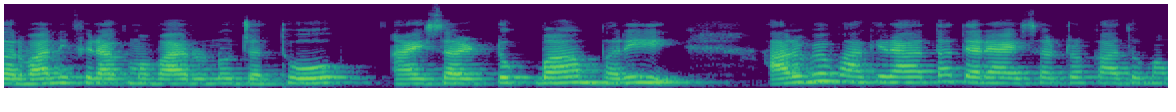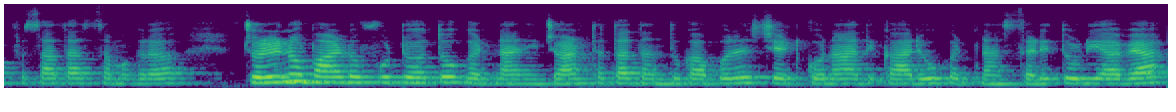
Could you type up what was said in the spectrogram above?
કરવાની ફિરાકમાં વાયરોનો જથ્થો, આઈસર ટૂંકમાં ભરી આરોપીઓ ભાગી રહ્યા હતા ત્યારે આઈસર ટ્રક કાદોમાં ફસાતા સમગ્ર ચોરીનો ભાંડો ફૂટ્યો હતો. ઘટનાની જાણ થતાં ધંધુકા પોલીસ જેટકોના અધિકારીઓ ઘટના સ્થળે દોડી આવ્યા.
